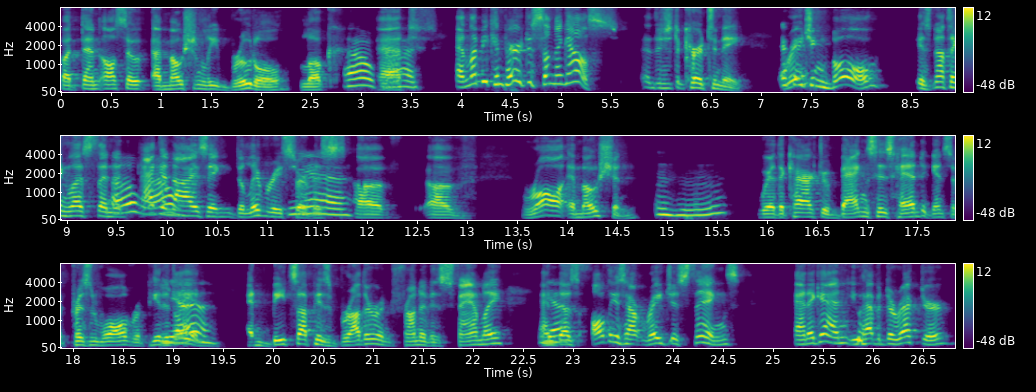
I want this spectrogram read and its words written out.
but then also emotionally brutal look. Oh at- gosh. And let me compare it to something else that just occurred to me. Okay. Raging Bull is nothing less than an Oh, wow. agonizing delivery service Yeah. of of raw emotion hmm where the character bangs his head against a prison wall repeatedly Yeah. and, and beats up his brother in front of his family and Yes. does all these outrageous things. And again, you have a director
